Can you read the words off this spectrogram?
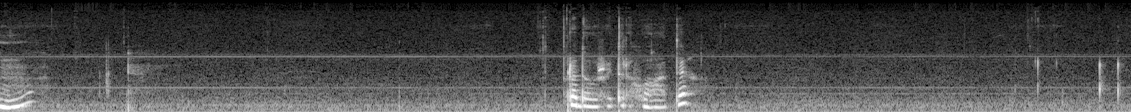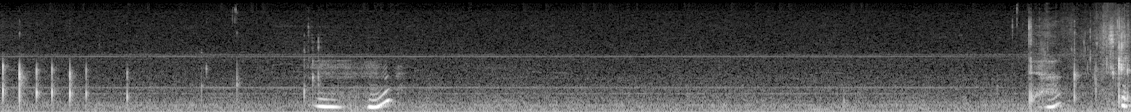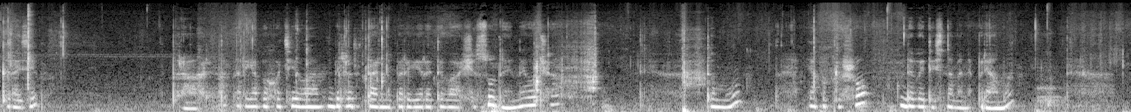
Угу. Продовжуйте рахувати. Так, скільки разів? Правильно. Тепер я би хотіла більш детально перевірити ваші судини в очах. Тому я попрошу дивитись на мене прямо.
